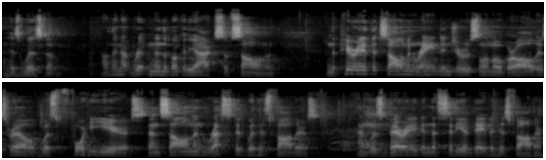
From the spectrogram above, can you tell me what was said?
and his wisdom, are they not written in the book of the Acts of Solomon? And the period that Solomon reigned in Jerusalem over all Israel was forty years. Then Solomon rested with his fathers and was buried in the city of David his father,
